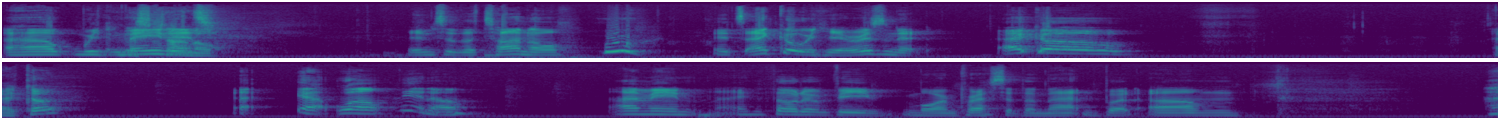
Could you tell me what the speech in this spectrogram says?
Uh, we've In this made tunnel. it into the tunnel. Whew. It's Echo here, isn't it? Echo. Echo? Uh, yeah, well, you know, I mean, I thought it would be more impressive than that, but um.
